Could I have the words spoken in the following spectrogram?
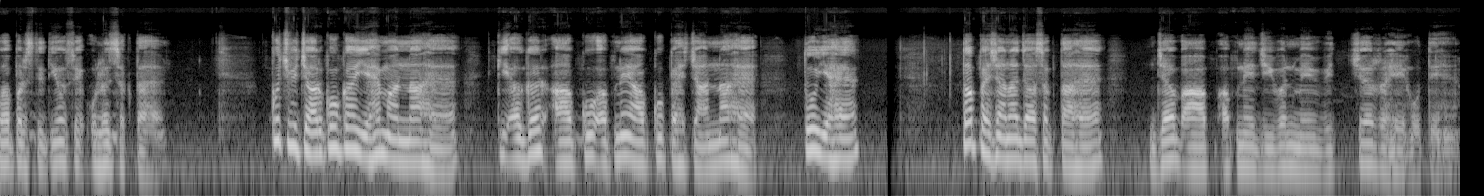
व परिस्थितियों से उलझ सकता है। कुछ विचारकों का यह मानना है कि अगर आपको अपने आप को पहचानना है तो यह तब पहचाना जा सकता है जब आप अपने जीवन में विचर रहे होते हैं।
